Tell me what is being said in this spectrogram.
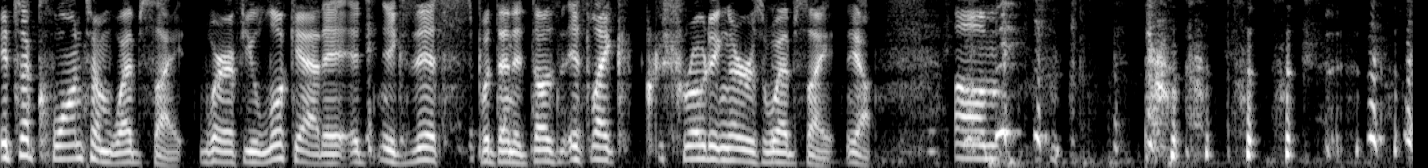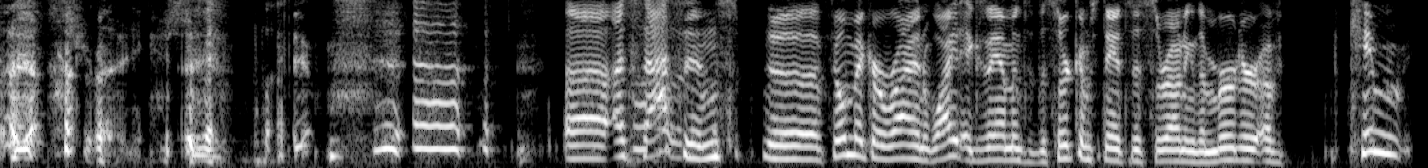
it's a quantum website where if you look at it, it exists, but then it doesn't. It's like Schrodinger's website. Yeah. Um. Uh, Assassins, uh, filmmaker Ryan White examines the circumstances surrounding the murder of Kim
